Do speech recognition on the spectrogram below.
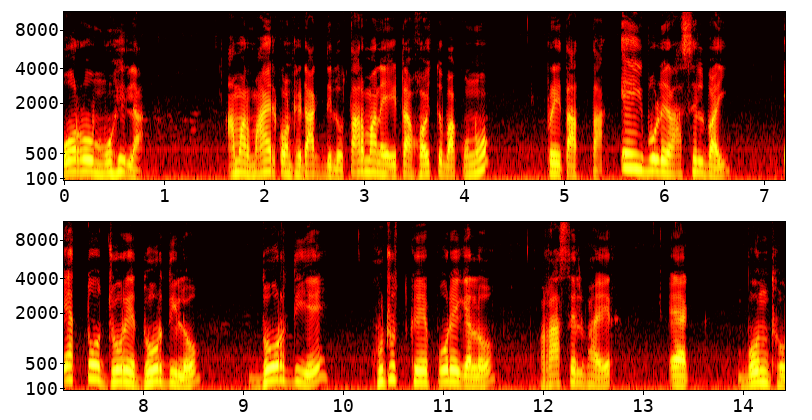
বড় মহিলা আমার মায়ের কণ্ঠে ডাক দিল, তার মানে এটা হয়তো বা কোনো প্রেতাত্মা এই বলে রাসেল ভাই এত জোরে দৌড় দিল, দৌড় দিয়ে হুটুট খেয়ে পড়ে গেল রাসেল ভাইয়ের এক বন্ধু।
